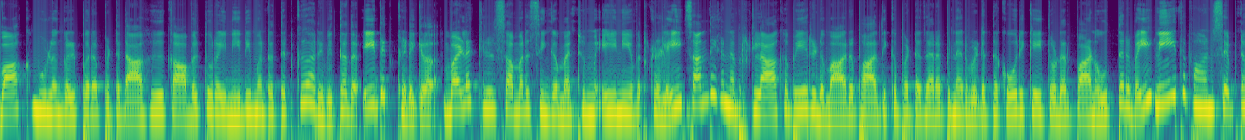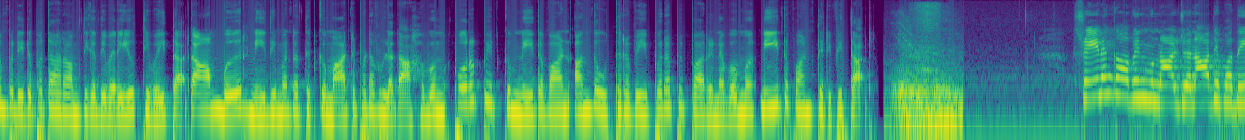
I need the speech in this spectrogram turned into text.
வாக்குமூலங்கள் பெறப்பட்டதாக காவல்துறை நீதிமன்றத்திற்கு அறிவித்தது. இதற்கிடையில் வழக்கில் சமரசிங்க மற்றும் ஏனையவர்களை சந்தேக நபர்களாக பெயரிடுமாறு பாதிக்கப்பட்ட தரப்பினர் விடுத்த கோரிக்கை தொடர்பான உத்தரவை நீதிவான் செப்டம்பர் இருபத்தாறாம் தேதி வரை ஒத்திவைத்தார் தாம் வேறு நீதிமன்றத்திற்கு மாற்றப்பட உள்ளதாகவும் பொறுப்பேற்கும் நீதவான் அந்த உத்தரவை பிறப்பிப்பார் எனவும் நீதவான் தெரிவித்தார். ஸ்ரீலங்காவின் முன்னாள் ஜனாதிபதி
